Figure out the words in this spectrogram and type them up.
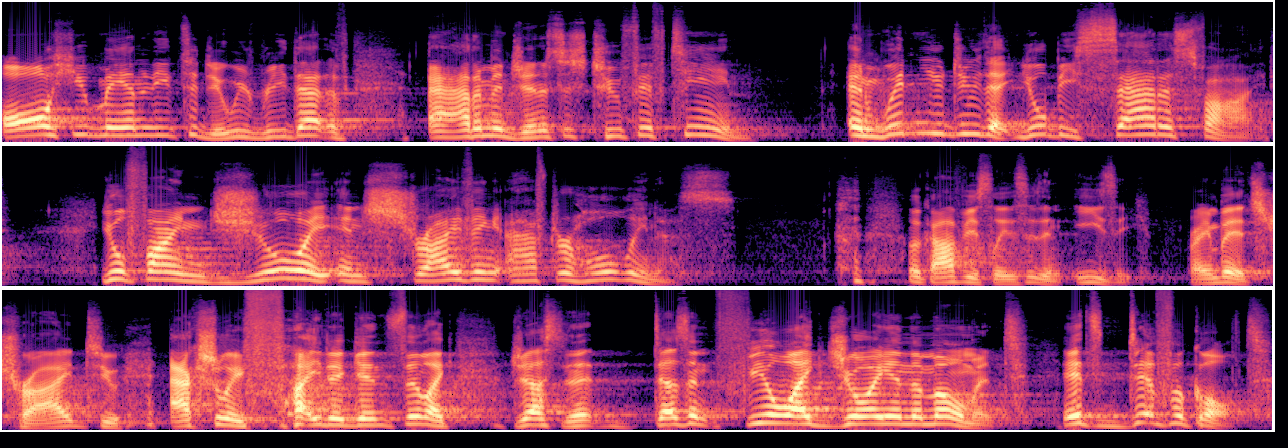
all humanity to do. We read that of Adam in Genesis 2:15. And when you do that, you'll be satisfied. You'll find joy in striving after holiness. Look, obviously, this isn't easy, right? Anybody that's tried to actually fight against it, like Justin, it doesn't feel like joy in the moment. It's difficult,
